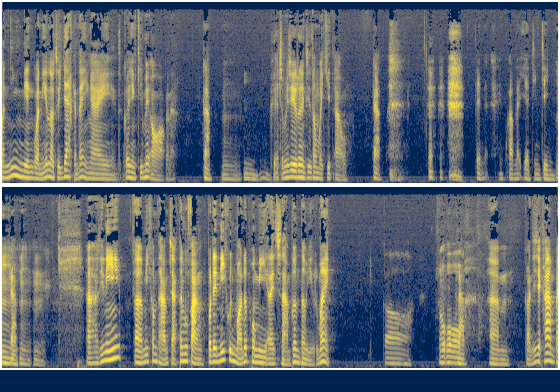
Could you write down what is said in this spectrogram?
มันยิ่งเนียนกว่านี้เราจะแยกกันได้ยังไง ก็ยังคิดไม่ออกอะนะครับอืมอืมคืออาจจะไม่ใช่เรื่องที่ต้องมาคิดเอาครับเป็นความละเอียดจริงอืมๆครับอืมอืมอ่าทีนี้เอ่อมีคำถามจากท่านผู้ฟัง ประเด็นนี้คุณหมอดพงศ์มีอะไรจะถามเพิ่มเติมอีกหรือไม่ ก็โอ้โอ้ครับเอิ่ม ก่อนที่จะข้ามไป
